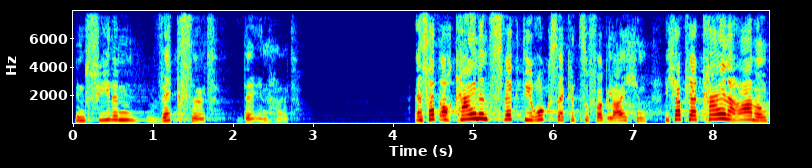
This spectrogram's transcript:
In vielen wechselt der Inhalt. Es hat auch keinen Zweck, die Rucksäcke zu vergleichen. Ich habe ja keine Ahnung,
